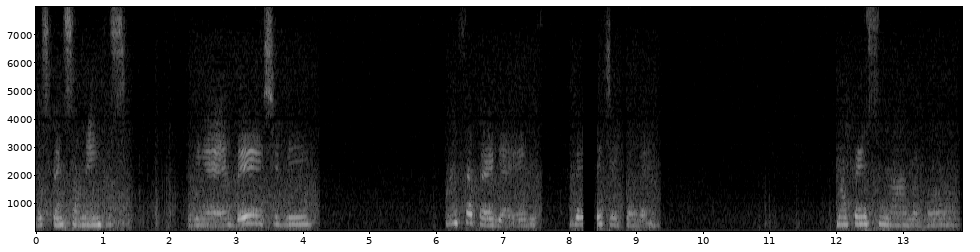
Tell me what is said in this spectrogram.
Os pensamentos vier, deixe vir, não se apegue a eles, deixe ir também. Não pense em nada agora.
